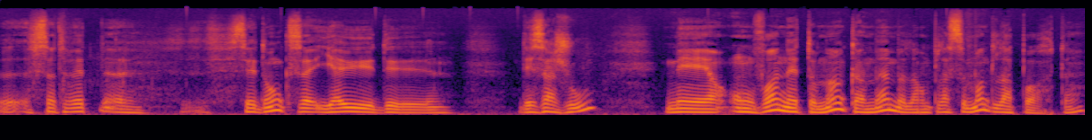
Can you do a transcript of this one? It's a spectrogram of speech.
euh, ça devait euh, c'est donc, il y a eu des, ajouts, mais on voit nettement quand même l'emplacement de la porte. Hein.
